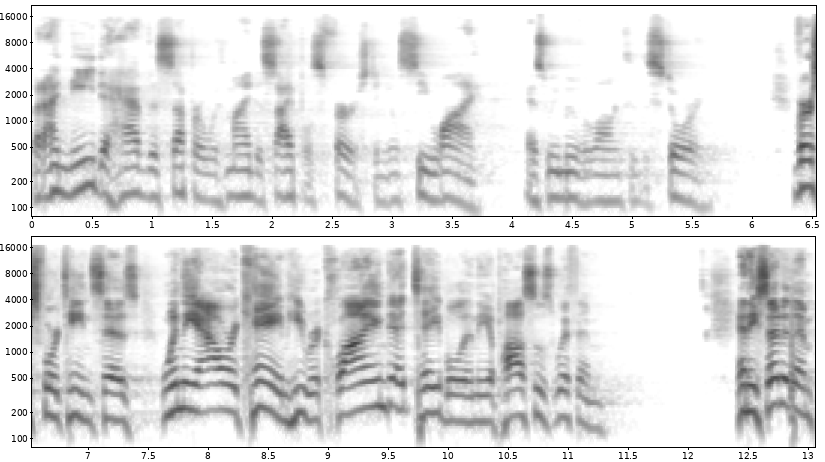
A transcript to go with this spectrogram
But I need to have the supper with my disciples first. And you'll see why as we move along through the story. Verse 14 says, When the hour came, he reclined at table and the apostles with him. And he said to them,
